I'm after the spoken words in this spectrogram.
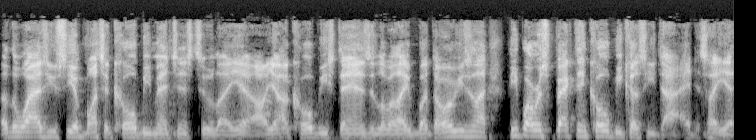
Otherwise, you see a bunch of Kobe mentions too, like yeah, all y'all Kobe stands and like. But the only reason like people are respecting Kobe because he died. It's like yeah.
